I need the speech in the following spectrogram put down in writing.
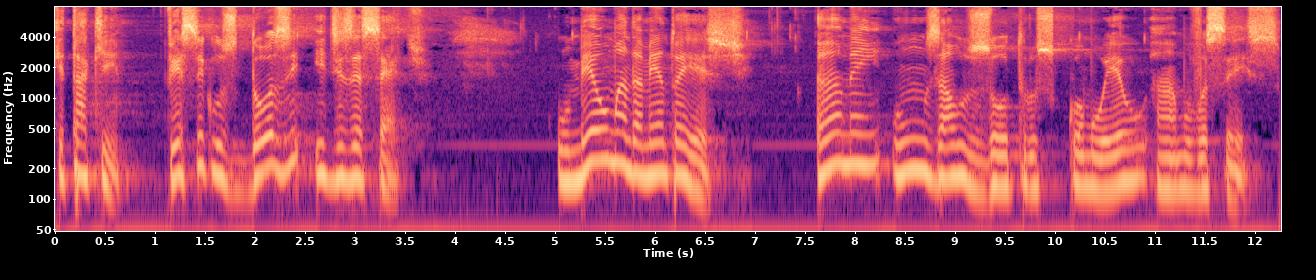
que está aqui, versículos 12 e 17. O meu mandamento é este: amem uns aos outros como eu amo vocês.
